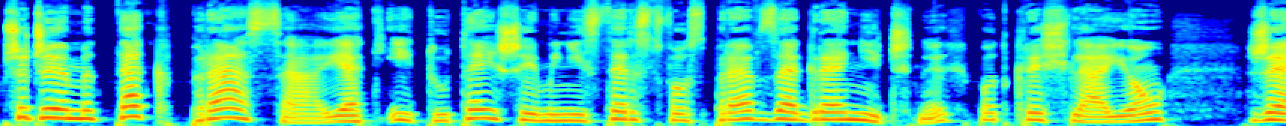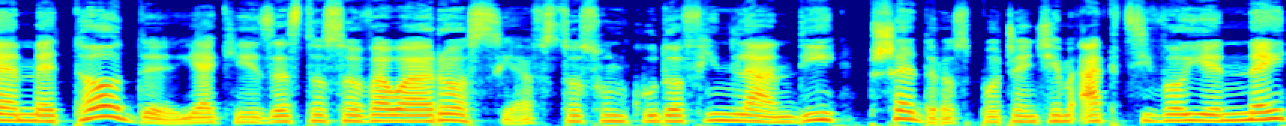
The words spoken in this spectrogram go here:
przy czym tak prasa, jak i tutejsze Ministerstwo Spraw Zagranicznych podkreślają, że metody, jakie zastosowała Rosja w stosunku do Finlandii przed rozpoczęciem akcji wojennej,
